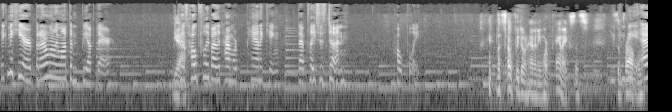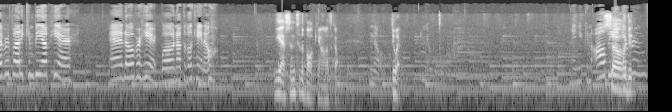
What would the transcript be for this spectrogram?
They can be here, but I don't really want them to be up there. Yeah. Because hopefully by the time we're panicking, that place is done. Hopefully. Let's hope we don't have any more panics. That's, You that's the can problem. be everybody can be up here. And over here. Well, not the volcano. yes, into the volcano. Let's go. No. Do it. No. And you can all be So did- rooms.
